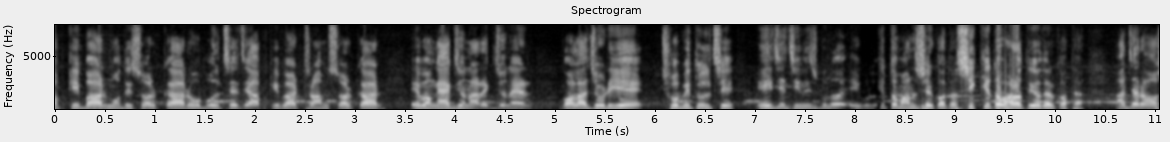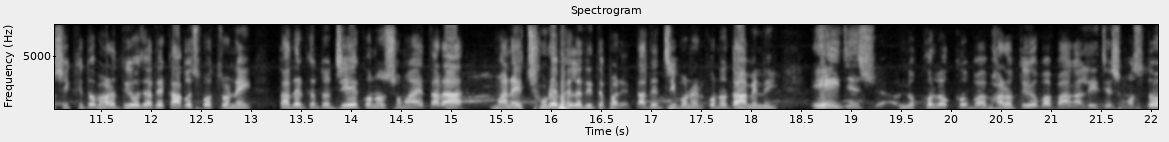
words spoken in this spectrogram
আপকি বার মোদী সরকার, ও বলছে যে আপকি বার ট্রাম্প সরকার এবং একজন আরেকজনের গলা জড়িয়ে ছবি তুলছে। এই যে জিনিসগুলো, এগুলো তো মানুষের কথা, শিক্ষিত ভারতীয়দের কথা। আর যারা অশিক্ষিত ভারতীয়, যাদের কাগজপত্র নেই, তাদেরকে তো যে কোনো সময় তারা মানে ছুঁড়ে ফেলে দিতে পারে। তাদের জীবনের কোনো দামই নেই। এই যে লক্ষ লক্ষ বা ভারতীয় বা বাঙালি যে সমস্ত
